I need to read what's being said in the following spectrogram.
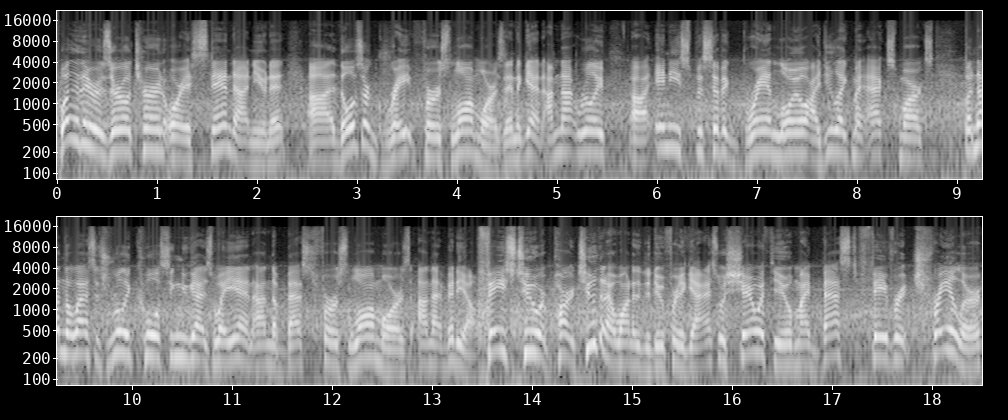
whether they're a zero turn or a stand-on unit, uh, those are great first lawnmowers. And again, I'm not really uh, any specific brand loyal. I do like my Exmarks, but nonetheless, it's really cool seeing you guys weigh in on the best first lawnmowers on that video. Phase two or part two that I wanted to do for you guys was share with you my best favorite trailer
